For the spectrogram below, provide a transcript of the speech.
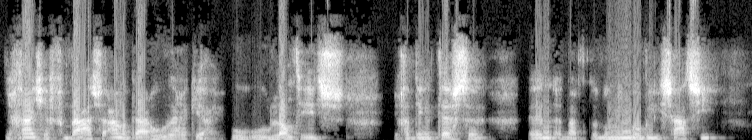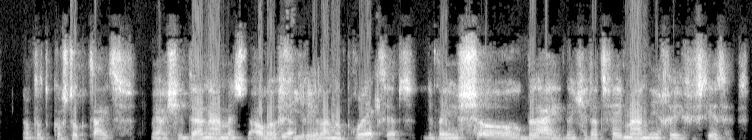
Je gaat je verbazen aan elkaar, hoe werk jij? Hoe, hoe landt iets? Je gaat dingen testen. En nou, dat noem je mobilisatie. Want dat kost ook tijd. Maar als je daarna met z'n allen vier jaar lang een project hebt, dan ben je zo blij dat je daar twee maanden in geïnvesteerd hebt.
